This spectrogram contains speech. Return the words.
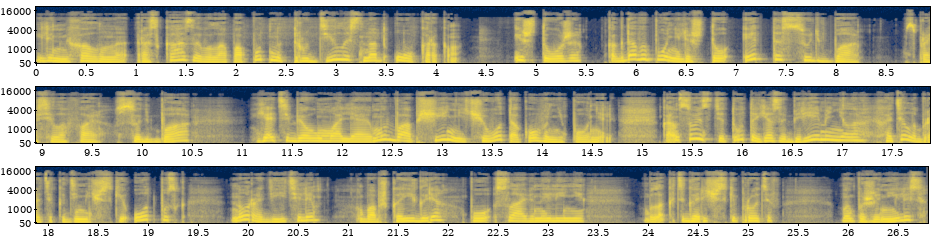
Елена Михайловна рассказывала, а попутно трудилась над окороком. «И что же, когда вы поняли, что это судьба?» — спросила Фая. «Судьба? Я тебя умоляю, мы вообще ничего такого не поняли. К концу института я забеременела, хотела брать академический отпуск, но родители, бабушка Игоря по Славиной линии, была категорически против. Мы поженились,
